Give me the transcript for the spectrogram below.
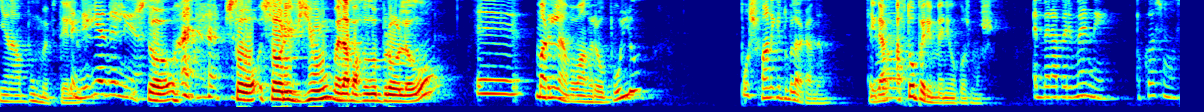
για να μπούμε επιτέλους. Στην ίδια ταινία. Στο, στο, στο review μετά από αυτόν τον πρόλογο. Ε, Μαριλένα Παπανδρεοπούλου, πώς φάνηκε τον Black Adam. Γιατί Εγώ- αυτό περιμένει ο κόσμος. Εμένα περιμένει ο κόσμος.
